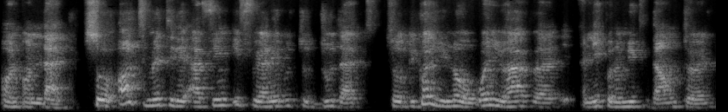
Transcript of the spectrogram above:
on, on that. So ultimately, I think if we are able to do that, so because you know, when you have uh, an economic downturn,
